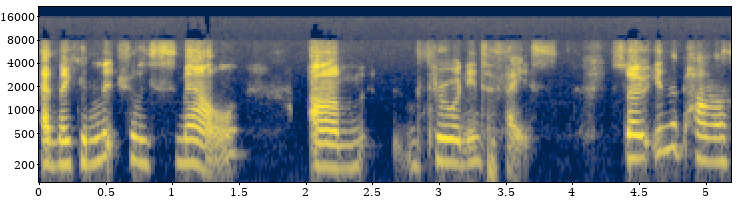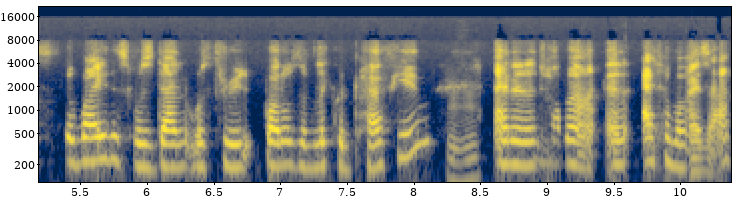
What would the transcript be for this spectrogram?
and they can literally smell um, through an interface. So in the past, the way this was done was through bottles of liquid perfume and an, atomi- an atomizer,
